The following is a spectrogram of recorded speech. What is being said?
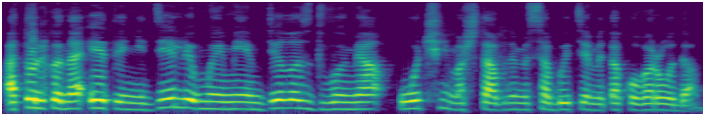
а только на этой неделе мы имеем дело с двумя очень масштабными событиями такого рода.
